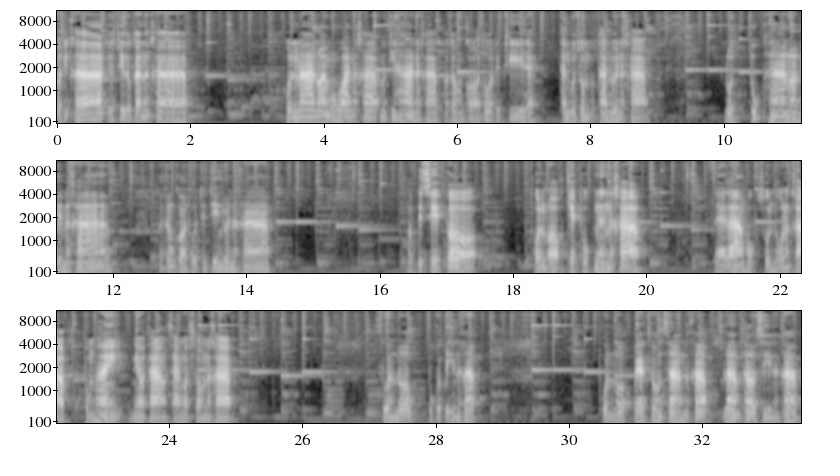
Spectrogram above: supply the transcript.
วัสดีครับเอฟซีทุกท่านนะครับ ผลนาน้อยเมื่อวานนะครับวันที่ 5 นะครับ ก็ต้องขอโทษเอฟซีและท่านผู้ชมทุกท่านด้วยนะครับหลุดทุกฮานอยเลยนะครับ ก็ต้องขอโทษจริง ๆด้วยนะครับวันพิเศษก็ผลออก 761 นะครับ และล่าง 606 นะครับ ผมให้แนวทาง 3 กับ 2 นะครับ ส่วนรอบปกตินะครับ ผลออก 8 2 3 นะครับ ล่าง 9 4 นะครับ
